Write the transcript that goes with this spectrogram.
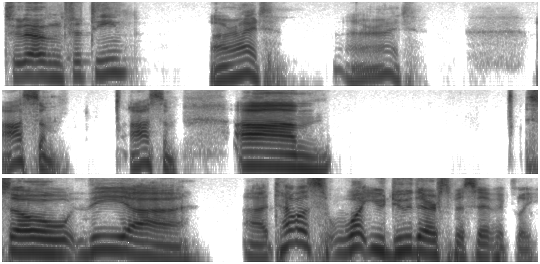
2015. All right. All right. Awesome. Awesome. Um so the uh uh tell us what you do there specifically.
